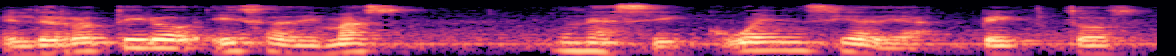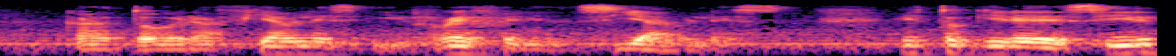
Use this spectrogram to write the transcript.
El derrotero es además una secuencia de aspectos cartografiables y referenciables. Esto quiere decir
